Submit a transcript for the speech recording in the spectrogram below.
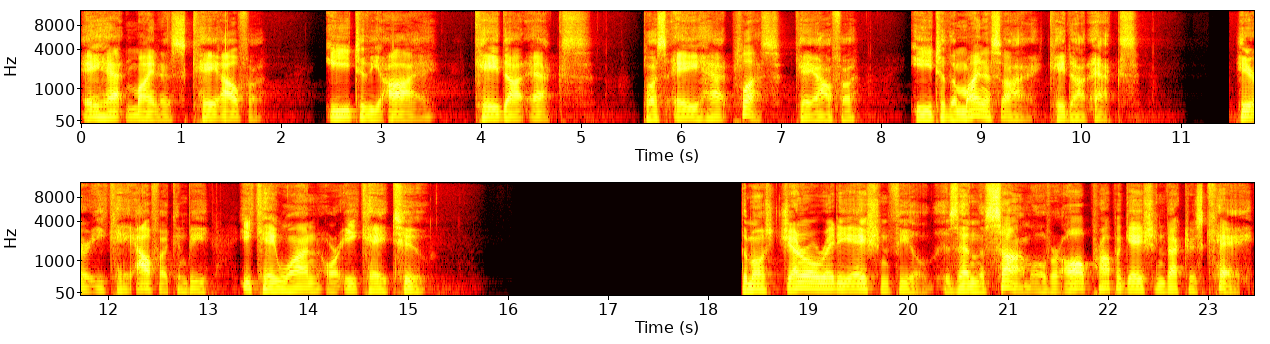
a hat minus k alpha e to the i k dot x plus a hat plus k alpha e to the minus i k dot x. Here ek alpha can be ek1 or ek2. The most general radiation field is then the sum over all propagation vectors k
